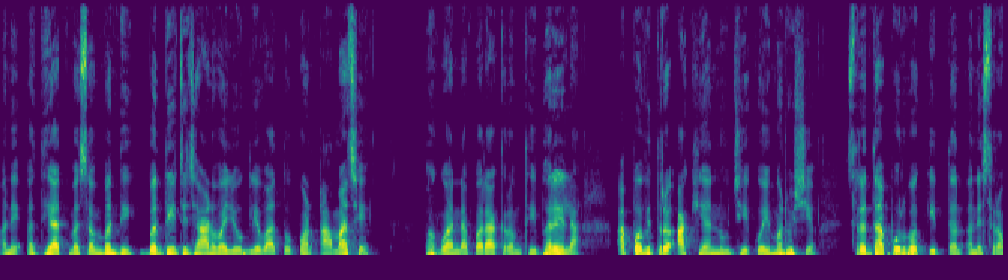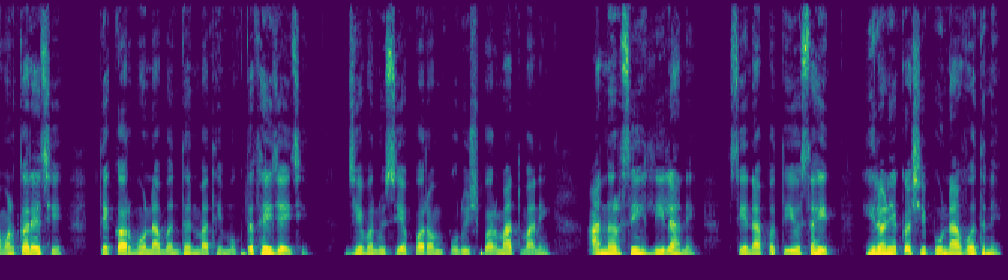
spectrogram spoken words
અને અધ્યાત્મ સંબંધી બધી જ જાણવા યોગ્ય વાતો પણ આમાં છે. ભગવાનના પરાક્રમથી ભરેલા આ પવિત્ર આખ્યાનનું જે કોઈ મનુષ્ય શ્રદ્ધાપૂર્વક કીર્તન અને શ્રવણ કરે છે, તે કર્મોના બંધનમાંથી મુક્ત થઈ જાય છે. જે મનુષ્ય પરમ પુરુષ પરમાત્માને આ નરસિંહ લીલાને સેનાપતિઓ સહિત હિરણ્યકશિપુના વધને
